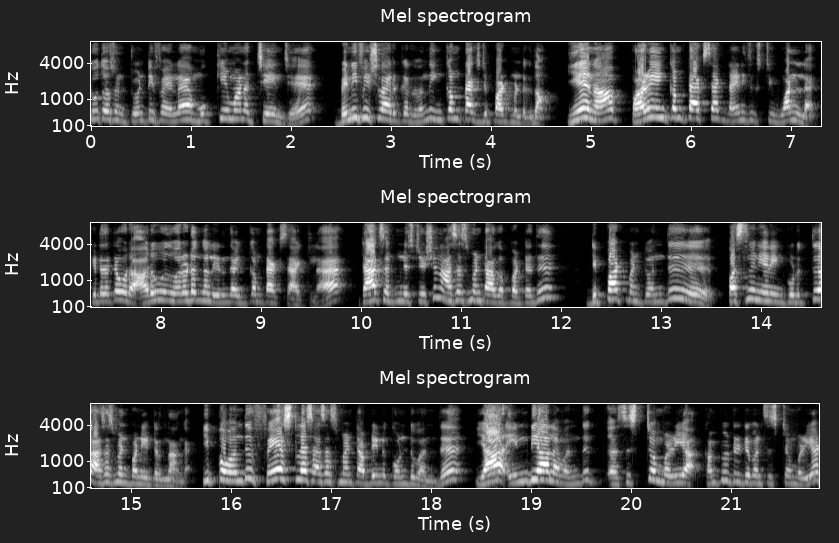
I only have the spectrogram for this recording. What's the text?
two thousand twenty ஃபைவ்ல முக்கியமான சேஞ்ச் பெனிஃபிஷியலா இருக்கிறது வந்து இன்கம் டாக்ஸ் டிபார்ட்மெண்ட்டுக்கு தான். ஏன்னா பழைய income tax act nineteen sixty ஒன்ல கிட்டத்தட்ட ஒரு அறுபது வருடங்கள் இருந்த இன்கம் டாக்ஸ் ஆக்ட்ல டாக்ஸ் அட்மினிஸ்ட்ரேஷன் அசஸ்மெண்ட் ஆகப்பட்டது. டிபார்ட்மெண்ட் வந்து பர்சனல் இயரிங் கொடுத்து அசஸ்மெண்ட் பண்ணிட்டு இருந்தாங்க. இப்போ வந்து ஃபேஸ்லெஸ் அசஸ்மெண்ட் அப்படின்னு கொண்டு வந்து யார் இந்தியாவில் வந்து சிஸ்டம் வழியா கம்ப்யூட்டர் டிவன் சிஸ்டம் வழியா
